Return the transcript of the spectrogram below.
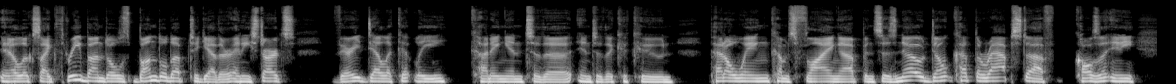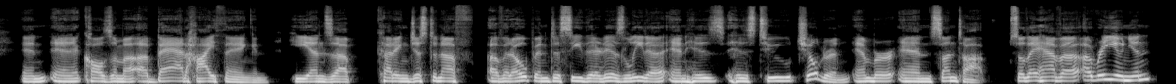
And it looks like three bundles bundled up together. And he starts very delicately cutting into the, into the cocoon. Petalwing comes flying up and says, no, don't cut the wrap stuff. Calls it any, and, and it calls him a, a bad high thing. And he ends up cutting just enough of it open to see that it is Leetah and his, his two children, Ember and Suntop. So they have a, a reunion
